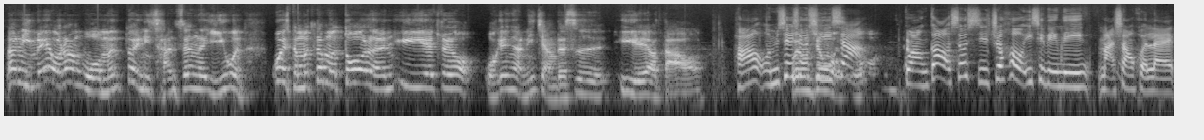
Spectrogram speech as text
那你没有让我们对你产生了疑问，为什么这么多人预约？最后我跟你讲，你讲的是预约要打哦。好，我们先休息一下，广告休息之后一七零零马上回来。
